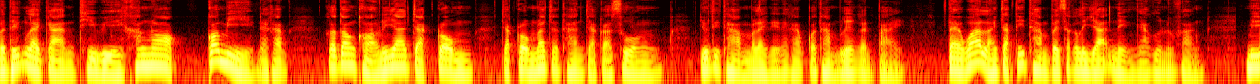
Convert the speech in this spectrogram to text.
บันทึกรายการทีวีข้างนอกก็มีนะครับ ก็ต้องขออนุญาตจากกรม จากกรมราชทัณฑ์จากกระทรวงยุติธรรมอะไรนี่นะครับ ก็ทำเรื่องกันไป แต่ว่าหลังจากที่ทำไปสักระยะหนึ่งครับคุณผู้ฟัง มี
